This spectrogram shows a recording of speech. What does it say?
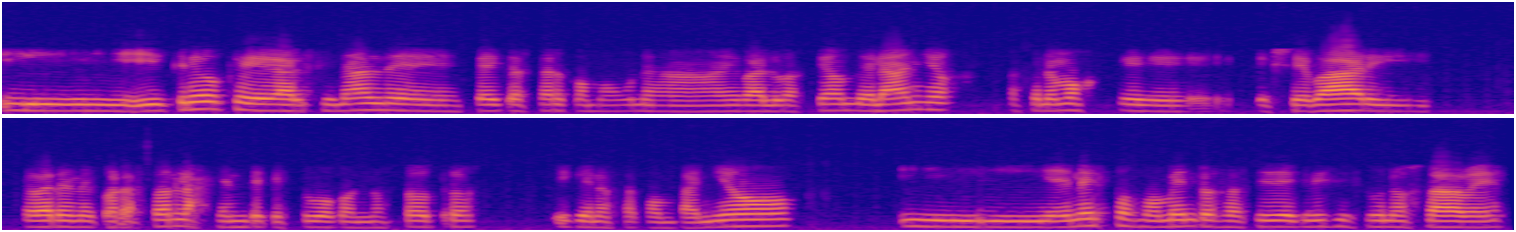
y, y creo que al final de que hay que hacer como una evaluación del año, nos tenemos que, que llevar y llevar en el corazón la gente que estuvo con nosotros y que nos acompañó, y en estos momentos así de crisis uno sabe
